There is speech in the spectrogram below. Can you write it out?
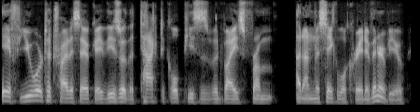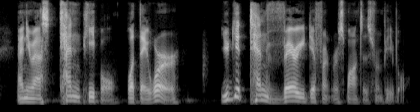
if you were to try to say, okay, these are the tactical pieces of advice from an unmistakable creative interview, and you ask 10 people what they were, you'd get 10 very different responses from people.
